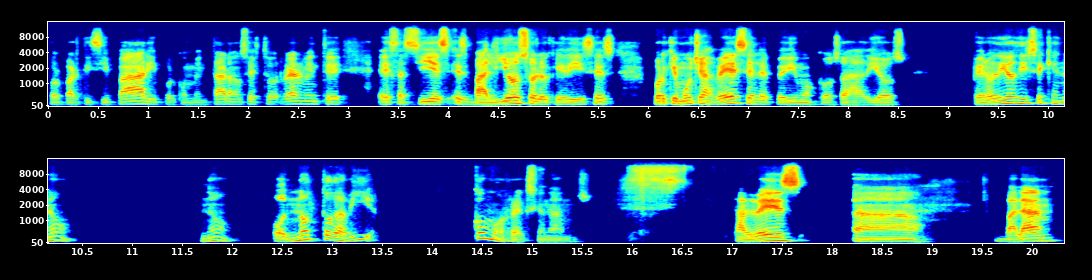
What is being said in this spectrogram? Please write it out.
por participar y por comentarnos esto. Realmente es así, es, es valioso lo que dices, porque muchas veces le pedimos cosas a Dios, pero Dios dice que no. No, o no todavía. ¿Cómo reaccionamos? Tal vez uh, Balaam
